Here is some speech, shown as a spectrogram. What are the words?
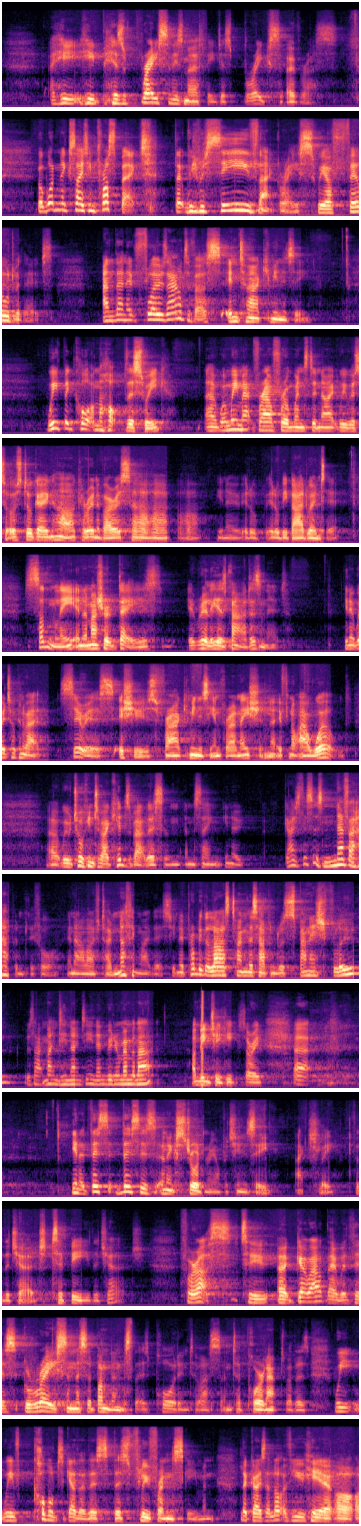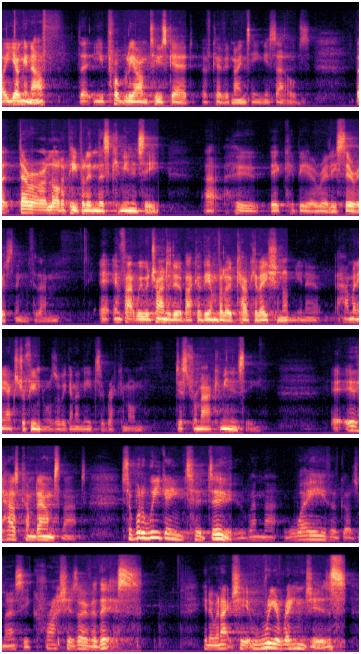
He, he, his grace and His mercy just breaks over us. But what an exciting prospect that we receive that grace, we are filled with it, and then it flows out of us into our community. We've been caught on the hop this week. Uh, when we met for Alpha on Wednesday night, we were sort of still going, ha, coronavirus, ha, ha, ha, you know, it'll, it'll be bad, won't it? Suddenly, in a matter of days, it really is bad, isn't it? You know, we're talking about serious issues for our community and for our nation, if not our world. Uh, we were talking to our kids about this and, and saying, you know, guys, this has never happened before in our lifetime. Nothing like this. You know, probably the last time this happened was Spanish flu was that 1919? Anybody remember that? I'm being cheeky, sorry. Uh, you know, this, this is an extraordinary opportunity, actually, for the church to be the church. For us to uh, go out there with this grace and this abundance that is poured into us and to pour it out to others. We, we've cobbled together this, this Flu Friends scheme. And look, guys, a lot of you here are, are young enough that you probably aren't too scared of COVID 19 yourselves. But there are a lot of people in this community uh, who it could be a really serious thing for them. In fact, we were trying to do a back of the envelope calculation on, you know, how many extra funerals are we going to need to reckon on just from our community. It has come down to that. So, what are we going to do when that wave of God's mercy crashes over this? You know, and actually it rearranges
